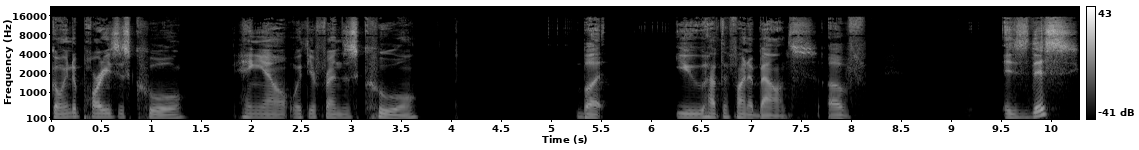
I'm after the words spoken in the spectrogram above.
going to parties is cool, hanging out with your friends is cool, but you have to find a balance of is this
